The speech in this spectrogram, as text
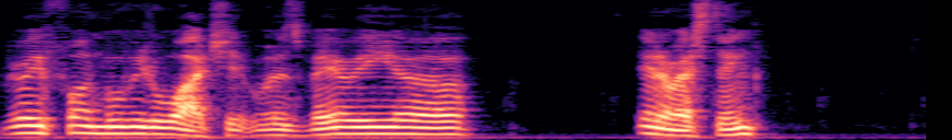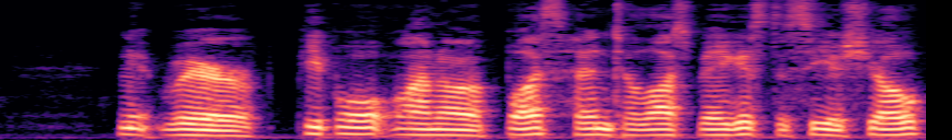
very fun movie to watch. It was very uh, interesting. Where people on a bus heading to Las Vegas to see a show.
